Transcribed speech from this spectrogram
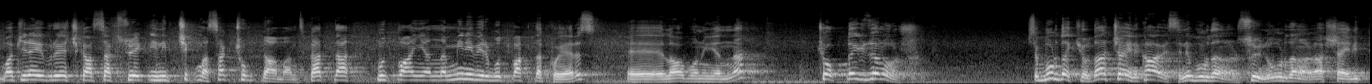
makineyi buraya çıkarsak sürekli inip çıkmasak çok daha mantıklı. Hatta mutfağın yanına mini bir mutfak da koyarız. Ee, lavabonun yanına. Çok da güzel olur. İşte buradaki oda çayını kahvesini buradan alır, suyunu buradan alır. Aşağı inip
